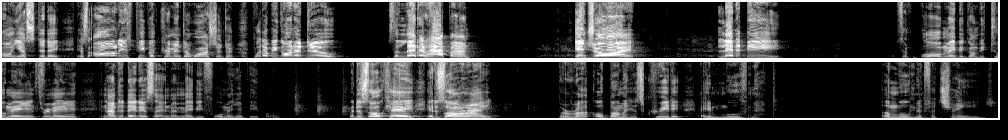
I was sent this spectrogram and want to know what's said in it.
on yesterday, there's all these people coming to Washington. What are we going to do? So let it happen. Enjoy it. Let it be. So, oh, maybe going to be 2 million, 3 million. And now today they're saying maybe 4 million people. But it's okay. It is all right. Barack Obama has created a movement, a movement for change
